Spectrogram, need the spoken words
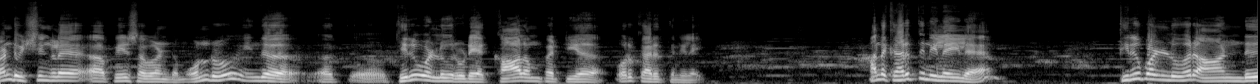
ரெண்டு விஷயங்களை பேச வேண்டும். ஒன்று இந்த திருவள்ளுவருடைய காலம் பற்றிய ஒரு கருத்து நிலை. அந்த கருத்து நிலையில் திருவள்ளுவர் ஆண்டு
